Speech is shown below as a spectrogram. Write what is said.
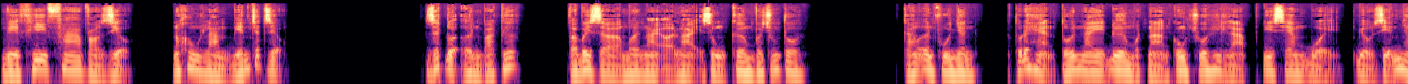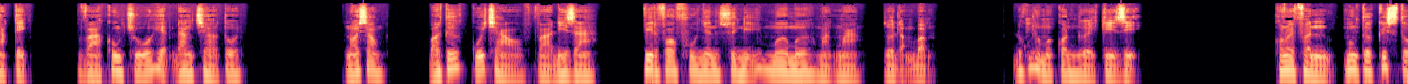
vì khi pha vào rượu, nó không làm biến chất rượu. Rất đội ơn bá tước, và bây giờ mời ngài ở lại dùng cơm với chúng tôi. Cảm ơn phu nhân, tôi đã hẹn tối nay đưa một nàng công chúa Hy Lạp đi xem buổi biểu diễn nhạc kịch và công chúa hiện đang chờ tôi. Nói xong, bá tước cúi chào và đi ra. Villefort phu nhân suy nghĩ mơ mơ màng màng rồi lẩm bẩm. Đúng là một con người kỳ dị. Còn về phần Monte Cristo,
